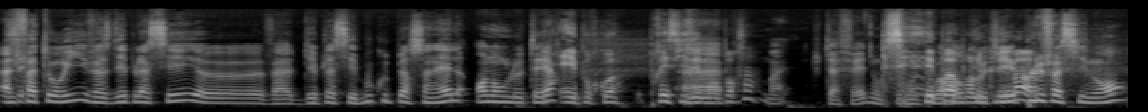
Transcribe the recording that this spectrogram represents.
AlphaTauri va se déplacer, va déplacer beaucoup de personnel en Angleterre. Et pourquoi? Précisément pour ça. Tout à fait. Donc, c'est pas pour le climat. plus facilement.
